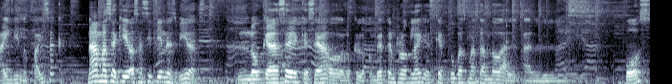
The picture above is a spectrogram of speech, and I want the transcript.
Binding of Isaac. Nada más aquí, o sea, sí tienes vidas. Lo que hace que sea, o lo que lo convierte en roguelike, es que tú vas matando al, al boss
